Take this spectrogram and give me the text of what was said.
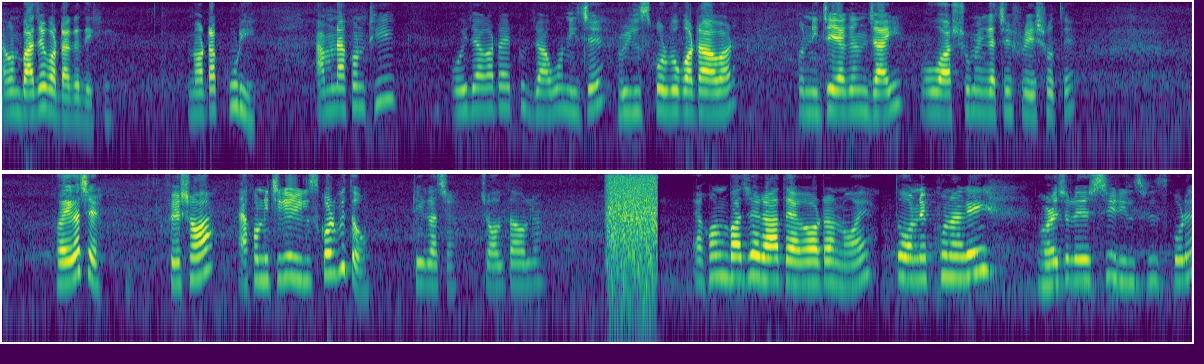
এখন বাজে কটাকে দেখি? নটা কুড়ি। আমরা এখন ঠিক ওই জায়গাটা একটু যাব নিচে রিলস করব কটা আবার। তো নিচে এখন যাই, ও ওয়াশরুমে গেছে ফ্রেশ হতে। হয়ে গেছে? ফ্রেশ হওয়া? এখন নিচে গিয়ে রিলস করবি তো? ঠিক আছে, চল তাহলে। এখন বাজে রাত এগারোটা নয়। তো অনেকক্ষণ আগেই ঘরে চলে এসেছি রিলস ফিলস করে।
